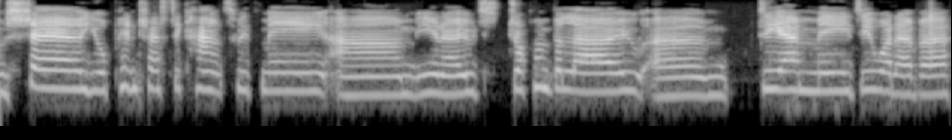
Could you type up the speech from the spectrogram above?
um, share your Pinterest accounts with me. Um, you know, just drop them below. Um, DM me, do whatever.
